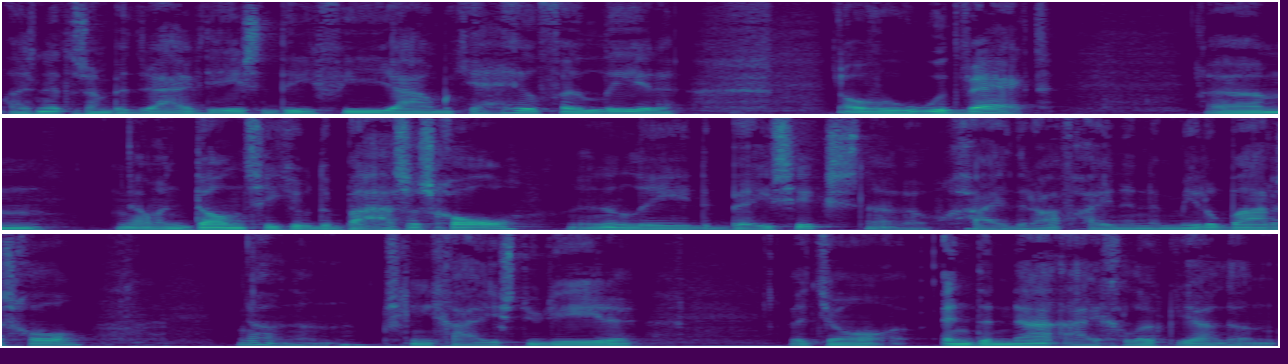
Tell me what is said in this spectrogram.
Dat is net als een bedrijf. De eerste drie, vier jaar moet je heel veel leren over hoe het werkt. Um, nou, en dan zit je op de basisschool. En dan leer je de basics. Nou, dan ga je eraf. Ga je naar de middelbare school. Nou, dan misschien ga je studeren. Weet je wel. En daarna eigenlijk, ja, dan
